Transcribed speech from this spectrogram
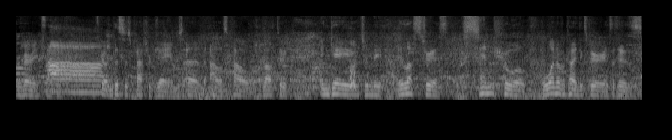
We're very excited. Ah. This is Patrick James and Alice Powell about to engage in the illustrious, sensual, one-of-a-kind experience that is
